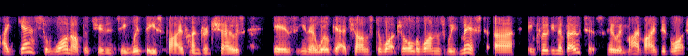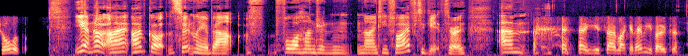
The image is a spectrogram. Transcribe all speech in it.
I guess one opportunity with these 500 shows is, you know, we'll get a chance to watch all the ones we've missed, uh, including the voters, who, in my mind, didn't watch all of them. Yeah, no, I, have got certainly about 495 to get through. Um, you sound like an Emmy voter.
